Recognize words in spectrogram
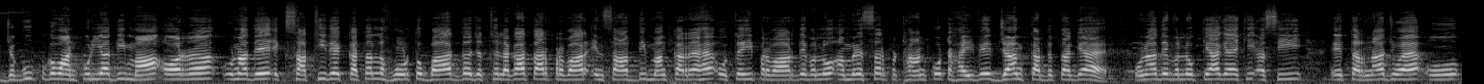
ਜੱਗੂ ਭਗਵਾਨਪੁਰੀਆ ਦੀ ਮਾਂ ਔਰ ਉਹਨਾਂ ਦੇ ਇੱਕ ਸਾਥੀ ਦੇ ਕਤਲ ਹੋਣ ਤੋਂ ਬਾਅਦ ਜਿੱਥੇ ਲਗਾਤਾਰ ਪਰਿਵਾਰ ਇਨਸਾਫ ਦੀ ਮੰਗ ਕਰ ਰਿਹਾ ਹੈ, ਉੱਥੇ ਹੀ ਪਰਿਵਾਰ ਦੇ ਵੱਲੋਂ ਅੰਮ੍ਰਿਤਸਰ ਪਠਾਨਕੋਟ ਹਾਈਵੇ ਜਾਮ ਕਰ ਦਿੱਤਾ ਗਿਆ ਹੈ। ਉਹਨਾਂ ਦੇ ਵੱਲੋਂ ਕਿਹਾ ਗਿਆ ਹੈ ਕਿ ਅਸੀਂ ਇਹ ਧਰਨਾ ਜੋ ਹੈ, ਉਹ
